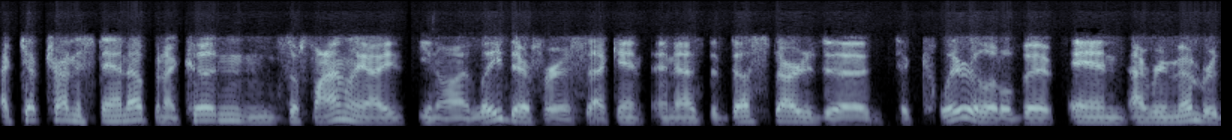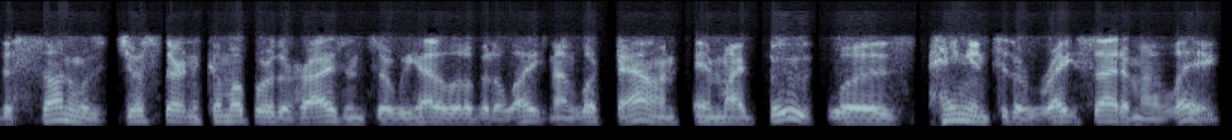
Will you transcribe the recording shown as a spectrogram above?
I kept trying to stand up and I couldn't. And so finally I, you know, I laid there for a second. And as the dust started to, to clear a little bit, and I remember the sun was just starting to come up over the horizon. So we had a little bit of light and I looked down and my boot was hanging to the right side of my leg.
